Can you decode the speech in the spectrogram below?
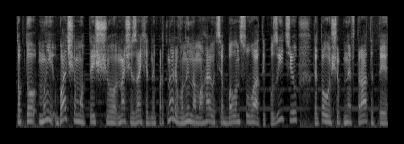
Тобто, ми бачимо те, що наші західні партнери вони намагаються балансувати позицію для того, щоб не втратити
